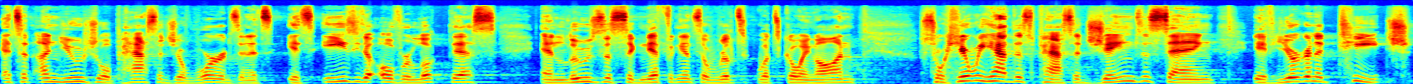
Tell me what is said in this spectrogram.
it's an unusual passage of words and it's it's easy to overlook this and lose the significance of what's going on. So here we have this passage. James is saying if you're going to teach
